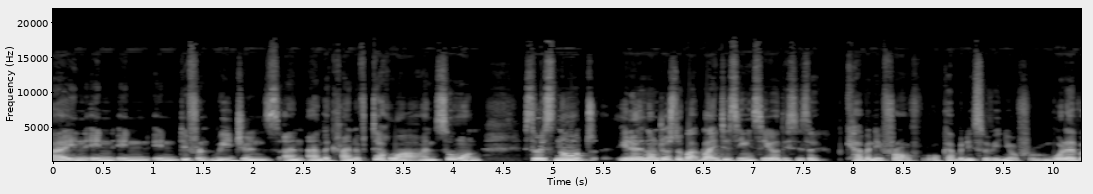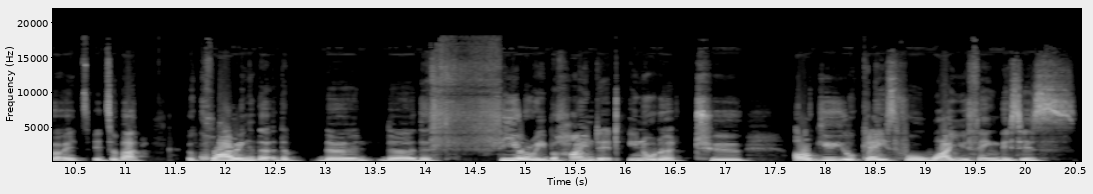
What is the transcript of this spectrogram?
Uh, in, in in in different regions and and the kind of terroir and so on So it's not, you know, it's not just about blind tasting and say, oh, this is a Cabernet Franc or Cabernet Sauvignon from whatever. It's it's about acquiring the the the the, the theory behind it in order to argue your case for why you think this is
